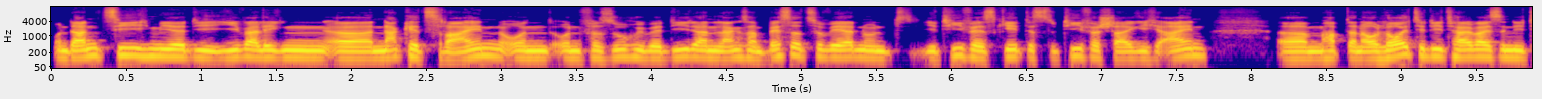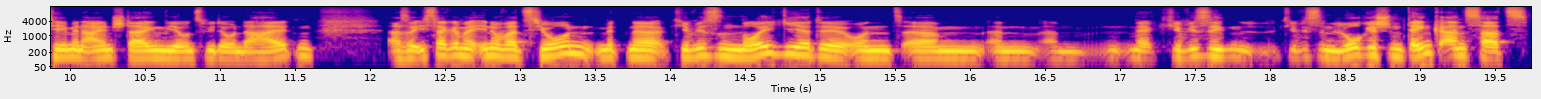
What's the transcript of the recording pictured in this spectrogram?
Und dann ziehe ich mir die jeweiligen äh, Nuggets rein und, und versuche über die dann langsam besser zu werden. Und je tiefer es geht, desto tiefer steige ich ein. Ähm, habe dann auch Leute, die teilweise in die Themen einsteigen, wir uns wieder unterhalten. Also ich sage immer, Innovation mit einer gewissen Neugierde und ähm, einer gewissen, gewissen logischen Denkansatz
